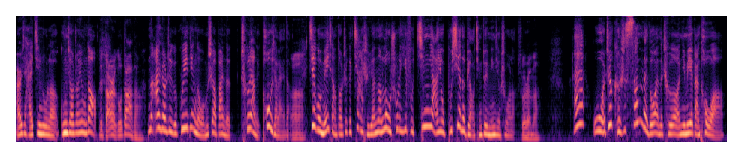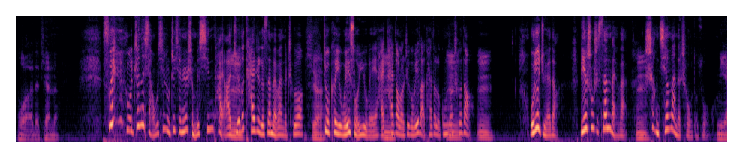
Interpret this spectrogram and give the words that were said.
而且还进入了公交专用道。这胆儿也够大的那按照这个规定呢，我们是要把你的车辆给扣下来的。啊！结果没想到这个驾驶员呢，露出了一副惊讶又不屑的表情，对民警说了说什么？：“哎我这可是三百多万的车，你们也敢扣啊我的天哪！！”所以，我真的想不清楚这些人什么心态啊，觉得开这个三百万的车是就可以为所欲为，还开到了这个违法开到了公交车道。嗯，我就觉得，别说是三百万，嗯上千万的车我都坐过。你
